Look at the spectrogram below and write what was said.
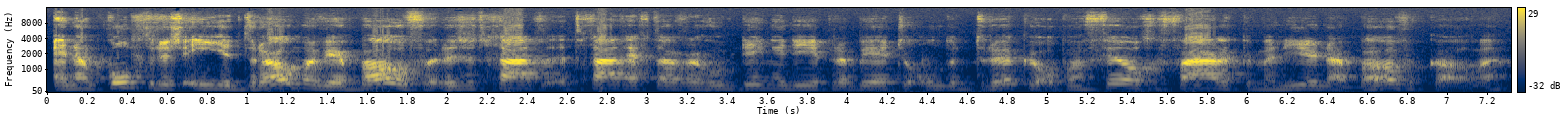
En dan komt er dus in je dromen weer boven. Dus het gaat, het gaat echt over hoe dingen die je probeert te onderdrukken op een veel gevaarlijke manier naar boven komen.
